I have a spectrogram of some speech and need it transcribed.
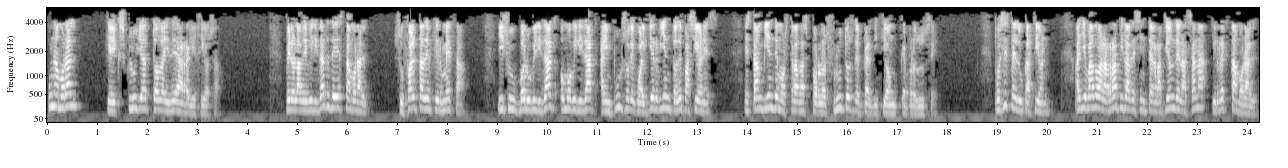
una moral que excluya toda idea religiosa. Pero la debilidad de esta moral, su falta de firmeza y su volubilidad o movilidad a impulso de cualquier viento de pasiones están bien demostradas por los frutos de perdición que produce. Pues esta educación ha llevado a la rápida desintegración de la sana y recta moral,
